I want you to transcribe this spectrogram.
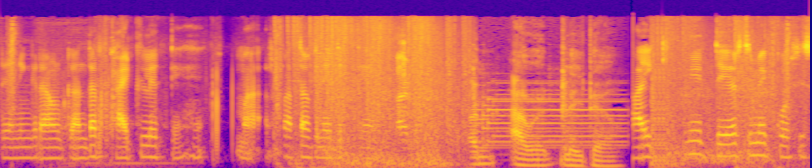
ट्रेनिंग ग्राउंड के अंदर फाइट लेते हैं। पता नहीं देखते हैं। One hour later. भाई कितनी देर से मैं कोशिश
